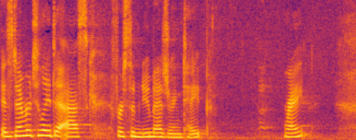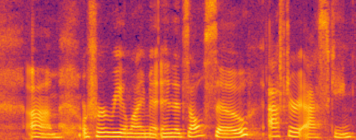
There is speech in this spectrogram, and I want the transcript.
It's never too late to ask for some new measuring tape, right? Um, or for realignment. And it's also, after asking,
